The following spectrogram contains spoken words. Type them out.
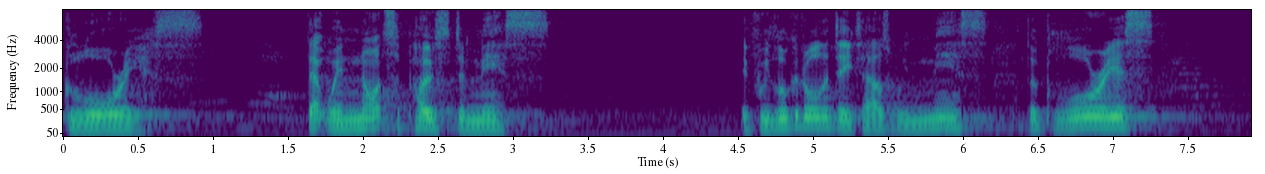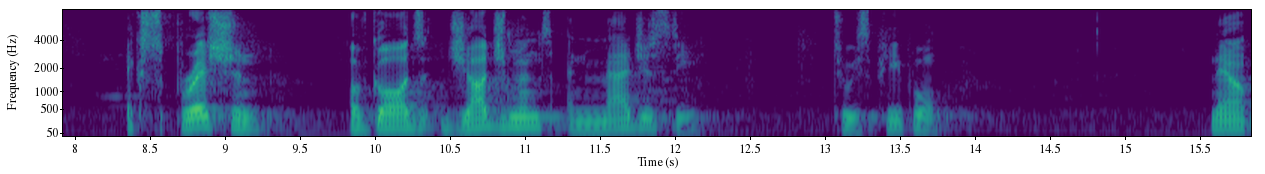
glorious that we're not supposed to miss. If we look at all the details, we miss the glorious expression of God's judgment and majesty to his people. Now,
